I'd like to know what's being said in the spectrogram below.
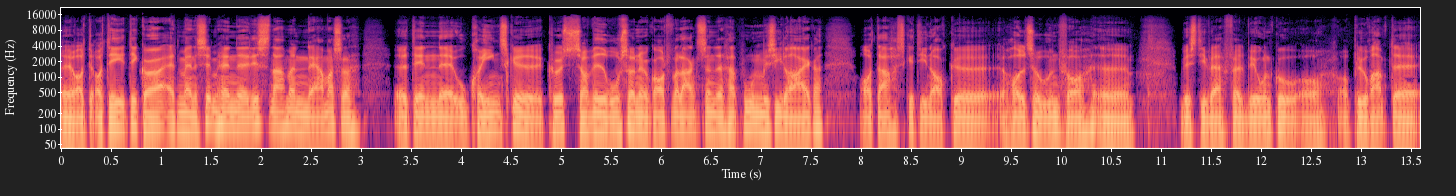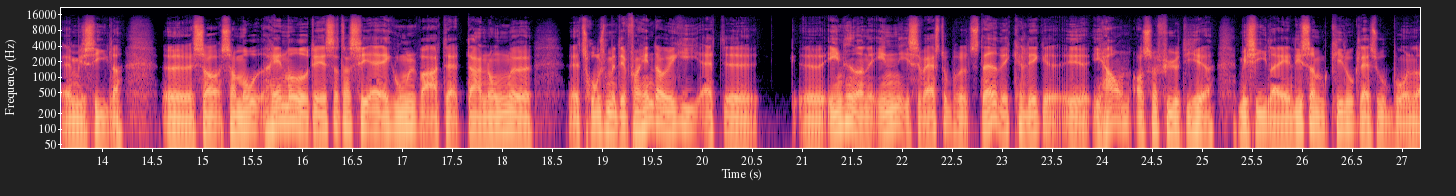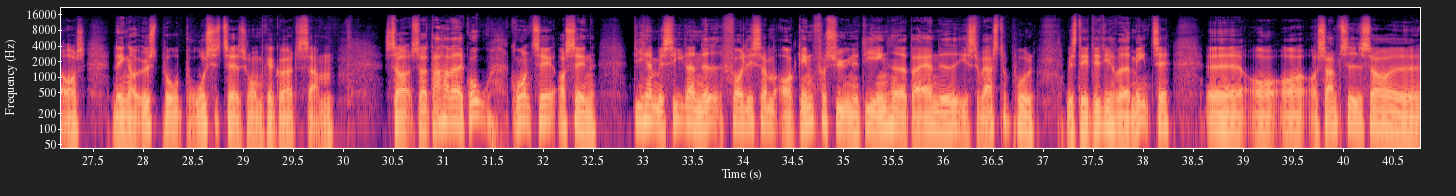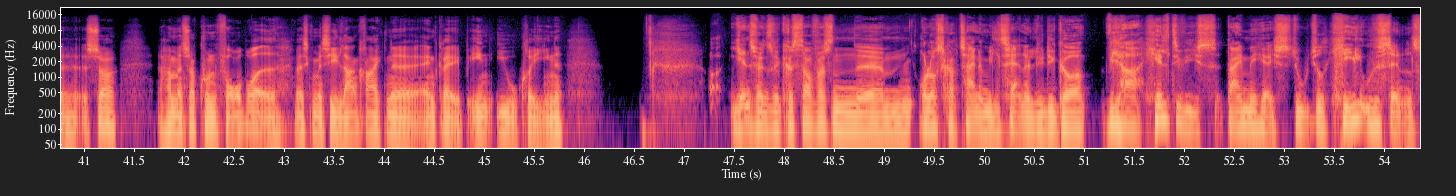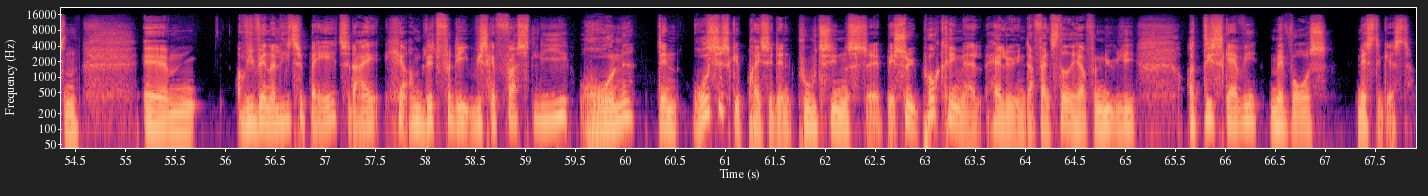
Og, og det, det gør, at man simpelthen, lige snart man nærmer sig øh, Øh, den øh, ukrainske kyst, så ved russerne jo godt, hvor langt sådan et harpunmissil rækker, og der skal de nok øh, holde sig udenfor, øh, hvis de i hvert fald vil undgå at, at blive ramt af, af missiler. Øh, så så mod, hen mod Odessa, der ser jeg ikke umiddelbart, at der er nogen øh, øh trussel, men det forhindrer jo ikke i, at øh, øh enhederne inde i Sevastopol stadigvæk kan ligge øh, i havn, og så fyre de her missiler af, ligesom kiloklasseubådene også længere østpå på russisk territorium kan gøre det samme. Så, så der har været god grund til at sende de her missiler ned for ligesom at genforsyne de enheder, der er nede i Sevastopol, hvis det er det, de har været ment til. Øh, og, og, og samtidig så, øh, så har man så kunnet forberede, hvad skal man sige, langrækkende angreb ind i Ukraine. Jens Vensel Christoffersen, øh, orlogskaptajn og militæranalytiker. Vi har heldigvis dig med her i studiet hele udsendelsen. Øh, og vi vender lige tilbage til dig her om lidt, fordi vi skal først lige runde den russiske præsident Putins øh, besøg på Krimhaløen, der fandt sted her for nylig. Og det skal vi med vores næste gæst.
